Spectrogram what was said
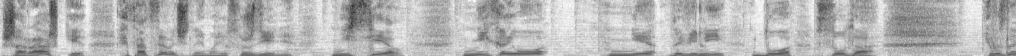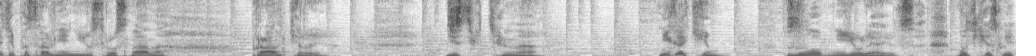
шарашки, это оценочное мое суждение, не сел, никого не довели до суда. И вы знаете, по сравнению с Роснано, пранкеры действительно никаким злом не являются. Вот если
